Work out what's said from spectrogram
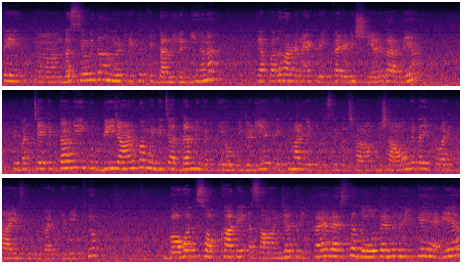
ਤੇ ਅਹ, ਦੱਸਿਓ ਵੀ ਤੁਹਾਨੂੰ ਇਹ ਟ੍ਰਿਕ ਕਿੱਦਾਂ ਦੀ ਲੱਗੀ ਹਨਾ? ਤੇ ਆਪਾਂ ਤੁਹਾਡੇ ਨਾਲ ਇਹ ਟ੍ਰਿਕ ਆ ਜਿਹੜੀ ਸ਼ੇਅਰ ਕਰਦੇ ਆ ਤੇ ਬੱਚੇ ਕਿੱਦਾਂ ਵੀ ਕੁੱਦੀ ਜਾਣ ਭਾਵੇਂ ਦੀ ਚਾਦਰ ਨਹੀਂ ਇਕੱਠੀ ਹੋਊਗੀ ਜਿਹੜੀ ਇਹ ਟ੍ਰਿਕ ਨਾਲ ਜੇ ਤੁਸੀਂ ਵਿਛਾ- ਵਿਛਾਓਗੇ ਤਾਂ ਇੱਕ ਵਾਰੀ ਟਰਾਈ ਜ਼ਰੂਰ ਕਰਕੇ ਦੇਖਿਓ। ਬਹੁਤ ਸੌਖਾ ਤੇ ਆਸਾਨ ਜਿਹਾ ਤਰੀਕਾ ਹੈ। ਵੈਸੇ ਤਾਂ ਦੋ ਤਿੰਨ ਤਰੀਕੇ ਹੈਗੇ ਆ।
